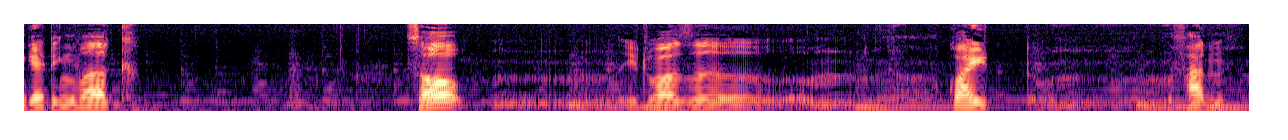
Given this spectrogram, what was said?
getting work. So it was uh, quite fun.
